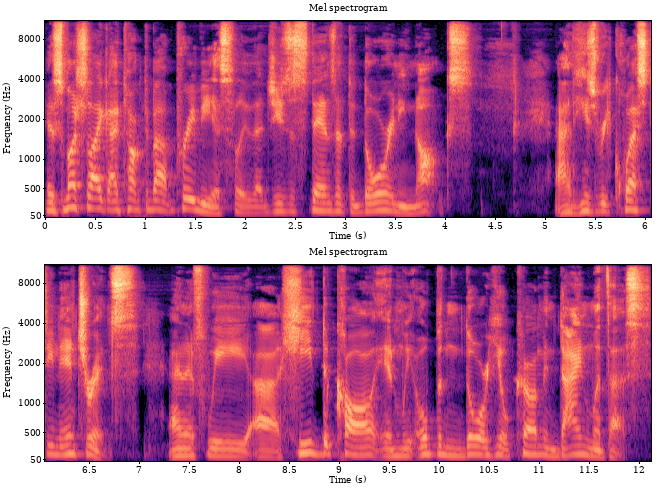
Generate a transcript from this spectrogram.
It's much like I talked about previously that Jesus stands at the door and he knocks and he's requesting entrance. And if we uh, heed the call and we open the door, he'll come and dine with us.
